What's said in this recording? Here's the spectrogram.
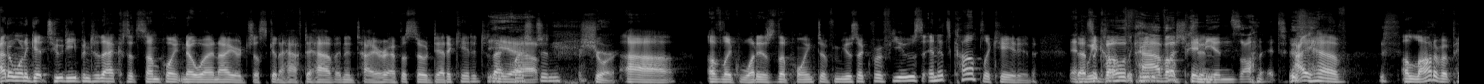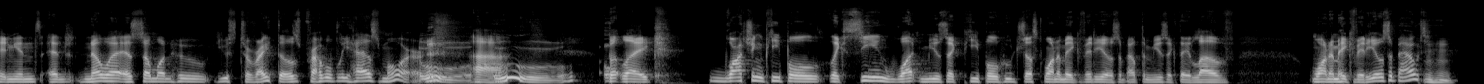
I don't want to get too deep into that because at some point Noah and I are just going to have to have an entire episode dedicated to that Yeah. question Sure. uh, of like what is the point of music reviews, and it's complicated. And That's we both have question. opinions on it. I have a lot of opinions, and Noah, as someone who used to write those, probably has more. Ooh. Uh, Ooh. but like watching people like seeing what music people who just want to make videos about the music they love want to make videos about Mhm.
